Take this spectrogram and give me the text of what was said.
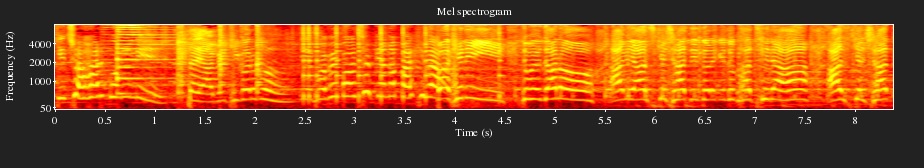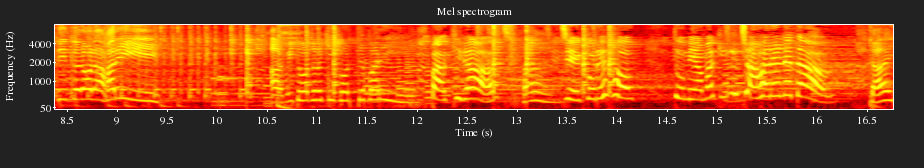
কিছু আহার করিনি। তাই আমি কি করব? এভাবে বলছো কেন পাখিরা? পাখিনি তুমি জানো আমি আজকে সাত দিন ধরে কিছু খাচ্ছি না। আজকে সাত দিন ধরে ওরা হারি। আমি তোমার জন্য কি করতে পারি? পাখিরাজ হ্যাঁ। যে করে হোক তুমি আমাকে কিছু আহার এনে দাও। তাই?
